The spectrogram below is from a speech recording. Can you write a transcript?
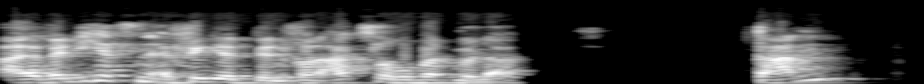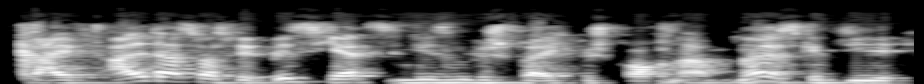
äh, wenn ich jetzt ein Affiliate bin von Axel Robert Müller, dann greift all das, was wir bis jetzt in diesem Gespräch besprochen haben. Ne? Es gibt die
